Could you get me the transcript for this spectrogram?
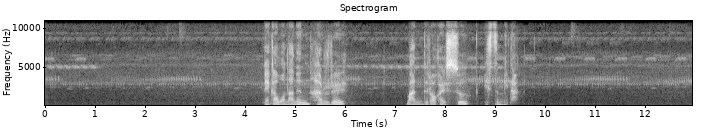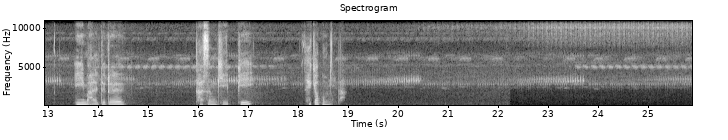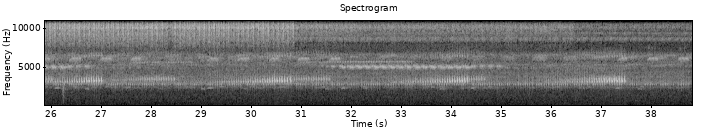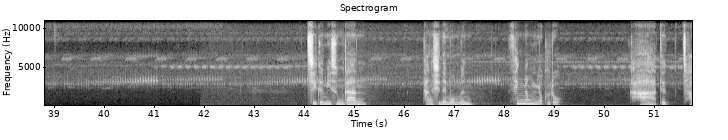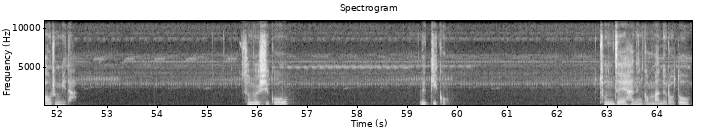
내가 원하는 하루를 만들어 갈 수 있습니다. 이 말들을 가슴 깊이 새겨봅니다. 지금 이 순간 당신의 몸은 생명력으로 가득 차오릅니다. 숨을 쉬고 느끼고 존재하는 것만으로도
